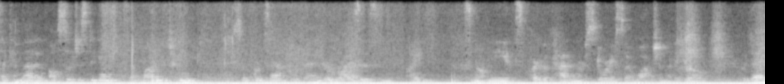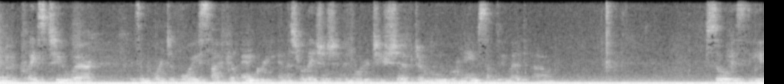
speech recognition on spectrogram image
second that, and also just again, it's that line between, so for example, if anger arises, and I, it's not me, it's part of a pattern or story, so I watch and let it go. But then the place too where it's important to voice, I feel angry in this relationship in order to shift or move or name something that, um, so is the,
